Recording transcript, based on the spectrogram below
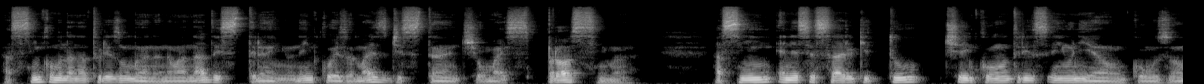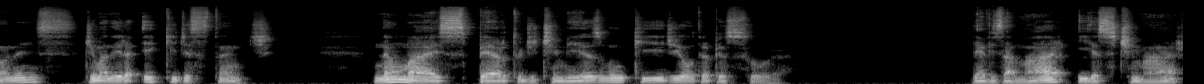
Assim como na natureza humana não há nada estranho nem coisa mais distante ou mais próxima, assim é necessário que tu te encontres em união com os homens de maneira equidistante, não mais perto de ti mesmo que de outra pessoa. Deves amar e estimar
